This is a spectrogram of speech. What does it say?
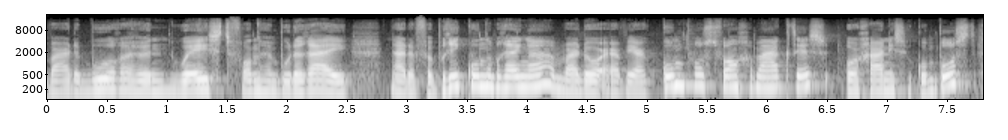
waar de boeren hun waste van hun boerderij naar de fabriek konden brengen, waardoor er weer compost van gemaakt is, organische compost.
